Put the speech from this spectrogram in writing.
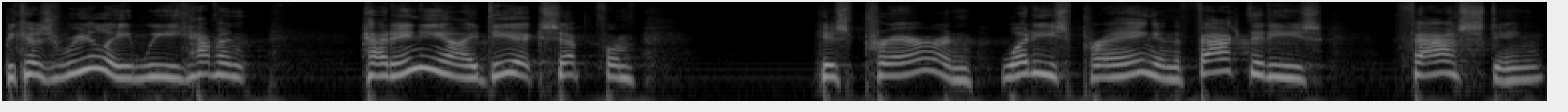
because really, we haven't had any idea except from his prayer and what he's praying and the fact that he's fasting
